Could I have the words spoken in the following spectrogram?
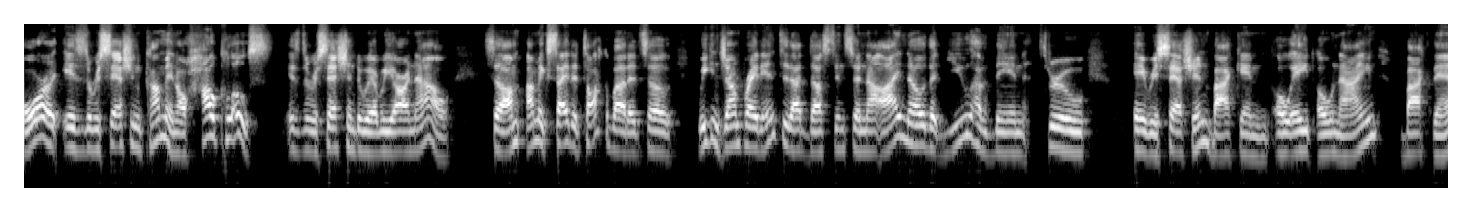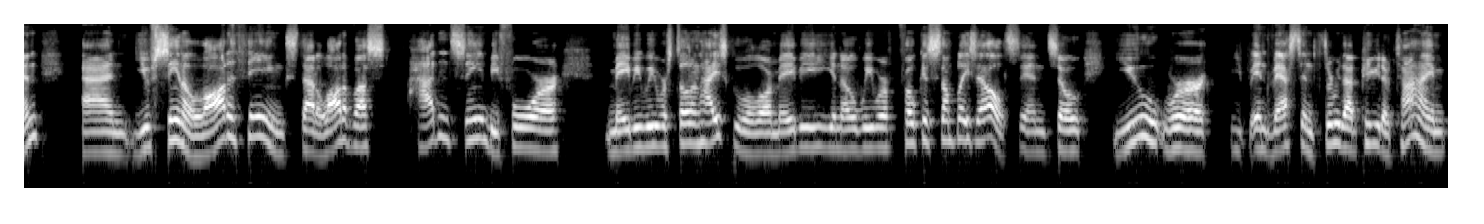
or is the recession coming or how close is the recession to where we are now? So I'm, I'm excited to talk about it. So we can jump right into that dustin. So now i know that you have been through a recession back in 08 09 back then and you've seen a lot of things that a lot of us hadn't seen before maybe we were still in high school or maybe you know we were focused someplace else. And so you were investing through that period of time.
